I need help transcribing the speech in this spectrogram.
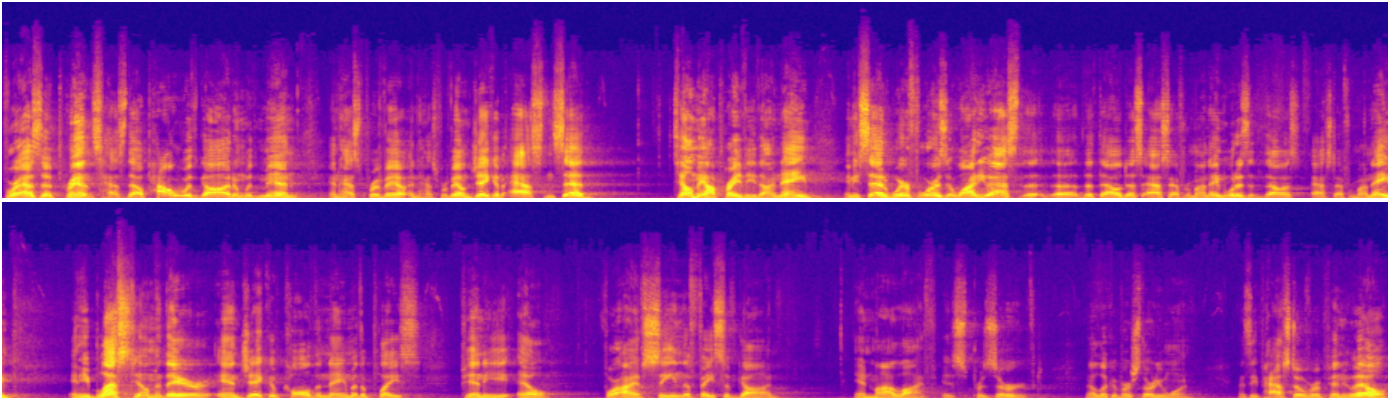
For as a prince hast thou power with God and with men, and has prevailed. And hast prevailed. And Jacob asked and said, Tell me, I pray thee, thy name. And he said, Wherefore is it? Why do you ask that, uh, that thou dost ask after my name? What is it that thou hast asked after my name? And he blessed him there, and Jacob called the name of the place Peniel. For I have seen the face of God, and my life is preserved. Now look at verse 31. As he passed over Peniel,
